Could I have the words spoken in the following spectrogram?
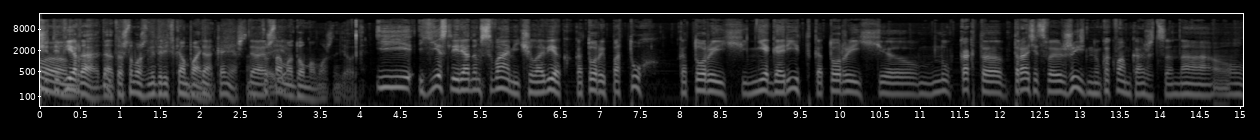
четверг. Да, да, то, что можно внедрить в компании, да, конечно. Да, то же самое и, дома можно делать. И если рядом с вами человек, который потух который не горит, который, э, ну, как-то тратит свою жизнь, ну, как вам кажется, на э,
